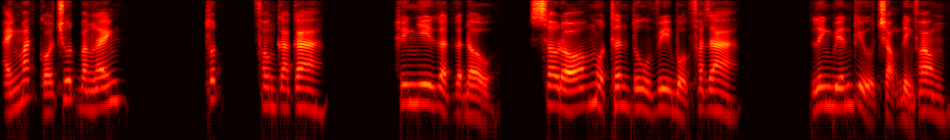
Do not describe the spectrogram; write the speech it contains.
ánh mắt có chút băng lãnh. Tốt, Phong ca ca. Hinh Nhi gật gật đầu, sau đó một thân tu vi buộc phát ra. Linh biến cửu trọng đỉnh phong.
